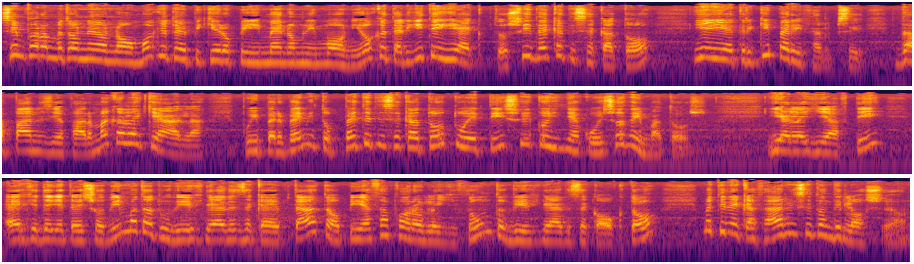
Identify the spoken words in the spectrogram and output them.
Σύμφωνα με τον νέο νόμο και το επικαιροποιημένο μνημόνιο, καταργείται η έκπτωση 10% για ιατρική περίθαλψη, δαπάνες για φάρμακα αλλά και άλλα, που υπερβαίνει το 5% του ετήσιου οικογενειακού εισοδήματος. Η αλλαγή αυτή έρχεται για τα εισοδήματα του 2017, τα οποία θα φορολογηθούν το 2018 με την εκαθάριση των δηλώσεων.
